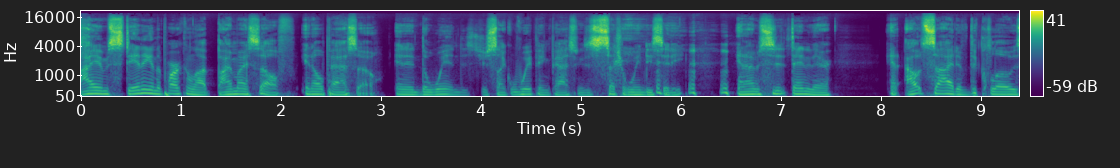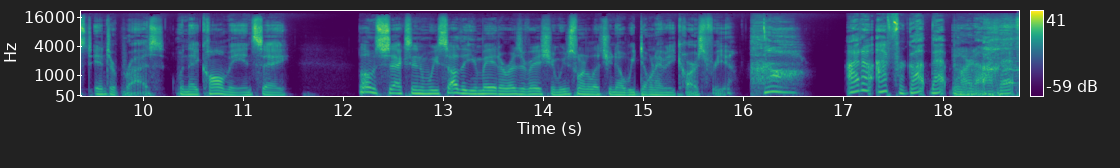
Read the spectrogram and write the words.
I am standing in the parking lot by myself in El Paso and the wind is just like whipping past me. It's such a windy city. and I'm sit- standing there and outside of the closed enterprise, when they call me and say, Hello, Mr. Jackson, we saw that you made a reservation. We just want to let you know we don't have any cars for you. I don't. I forgot that part Yeah. of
